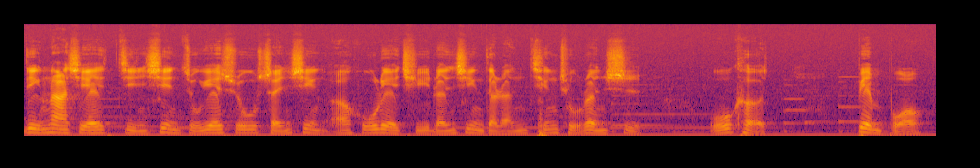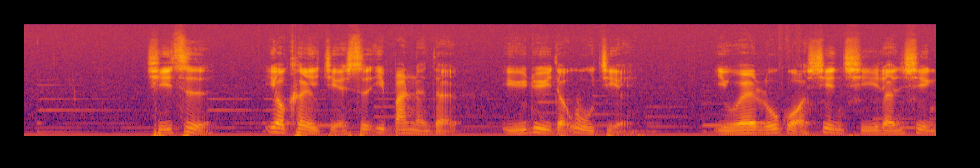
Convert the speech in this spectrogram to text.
令那些仅信主耶稣神性而忽略其人性的人清楚认识，无可辩驳。其次，又可以解释一般人的疑虑的误解，以为如果信其人性，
